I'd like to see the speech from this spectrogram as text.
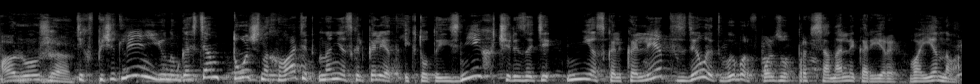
оружие. Этих впечатлений юным гостям точно хватит на несколько лет. И кто-то из них через эти несколько лет сделает выбор в пользу профессиональной карьеры военного.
